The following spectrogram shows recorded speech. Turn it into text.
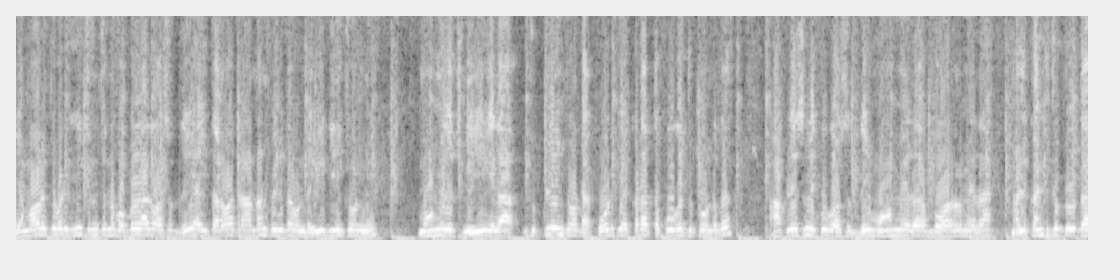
ఈ అమ్మవారు వచ్చేప్పటికి చిన్న చిన్న బొబ్బల్లాగా వస్తుంది. అవి తర్వాత రాను పెరుగుతూ ఉంటాయి. దీన్ని చూడండి. మొహం మీద వచ్చినాయి. ఇలా జుట్టు లేని చోట కోడికి ఎక్కడ తక్కువగా జుట్టు ఉంటుందో ఆ ప్లేస్లో ఎక్కువగా వస్తుంది. మొహం మీద బోర్ల మీద మళ్ళీ కంటి చుట్టూతా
